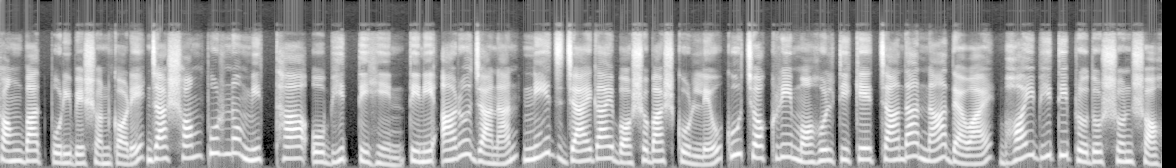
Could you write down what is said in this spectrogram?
সংবাদ পরিবেশন করে, যা সম্পূর্ণ মিথ্যা ও ভিত্তিহীন। তিনি আরও জানান, নিজ জায়গায় বসবাস করলেও কুচক্রী মহলটিকে চাঁদা না দেওয়ায় ভয়ভীতি প্রদর্শন সহ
